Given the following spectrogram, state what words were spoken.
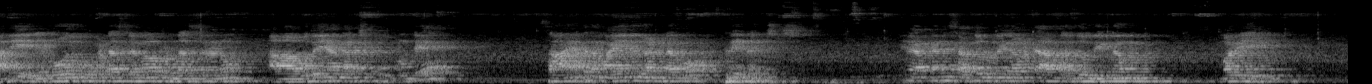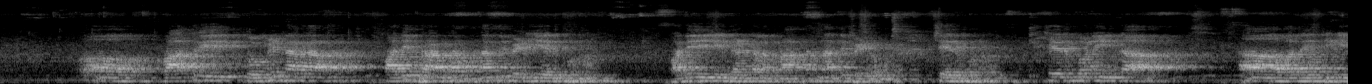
అది రోజు ఒకటి వస్తాను రెండు వస్తాను ఆ ఉదయం వచ్చి కూకుంటే సాయంత్రం ఐదు గంటలకు ట్రైన్ వచ్చేసి అక్కడనే సద్దులు ఉన్నాయి కాబట్టి ఆ సద్దులు తిన్నాం. మరి రాత్రి తొమ్మిదిన్నర పది ప్రాంతం నందిపేట చేరుకున్నాం. పది గంటల ప్రాంతం నందిపేట చేరుకున్నాం చేరుకొని. ఇంకా వాళ్ళ ఇంటికి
